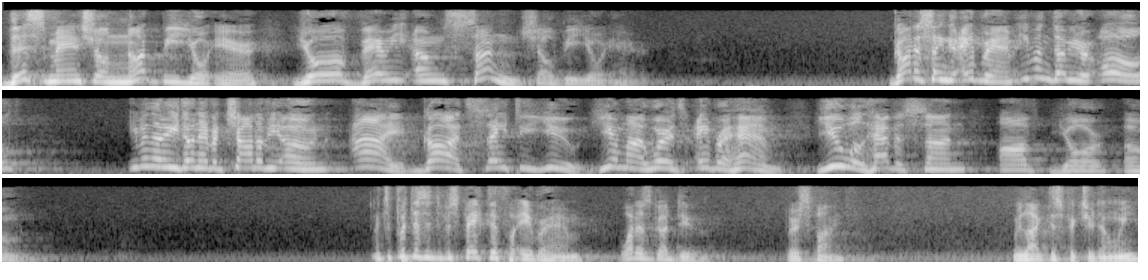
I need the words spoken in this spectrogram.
This man shall not be your heir, your very own son shall be your heir. God is saying to Abraham, even though you're old, even though you don't have a child of your own, I, God, say to you, hear my words, Abraham, you will have a son of your own. And to put this into perspective for Abraham, what does God do? Verse 5. We like this picture, don't we?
